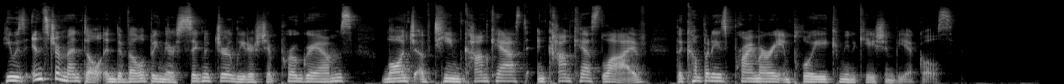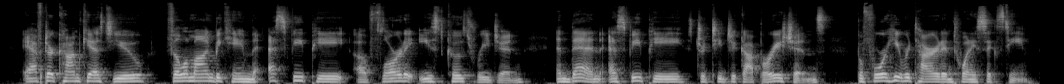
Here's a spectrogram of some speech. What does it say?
He was instrumental in developing their signature leadership programs, launch of Team Comcast and Comcast Live, the company's primary employee communication vehicles. After Comcast U, Philemon became the SVP of Florida East Coast Region and then SVP Strategic Operations before he retired in 2016.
